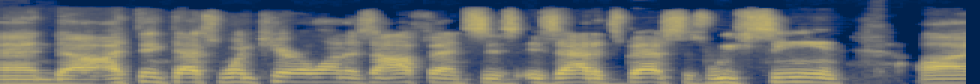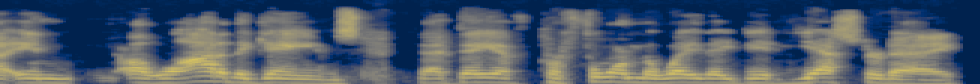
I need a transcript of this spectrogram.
And uh, I think that's when Carolina's offense is, is at its best, as we've seen uh, in a lot of the games that they have performed the way they did yesterday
